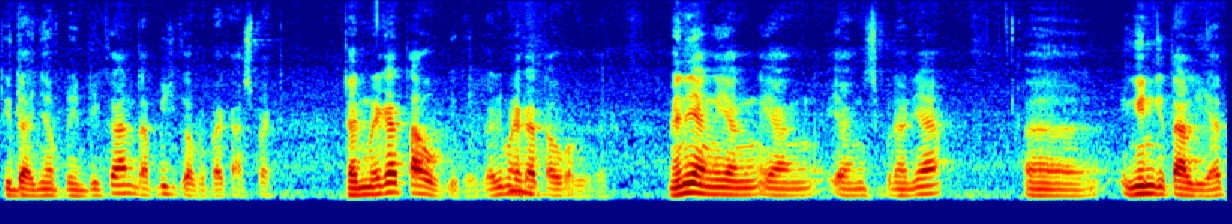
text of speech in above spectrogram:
Tidak hanya pendidikan tapi juga berbagai aspek. Dan mereka tahu gitu. Jadi mereka yeah. tahu Pak Nah ini yang yang yang yang sebenarnya uh, ingin kita lihat.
